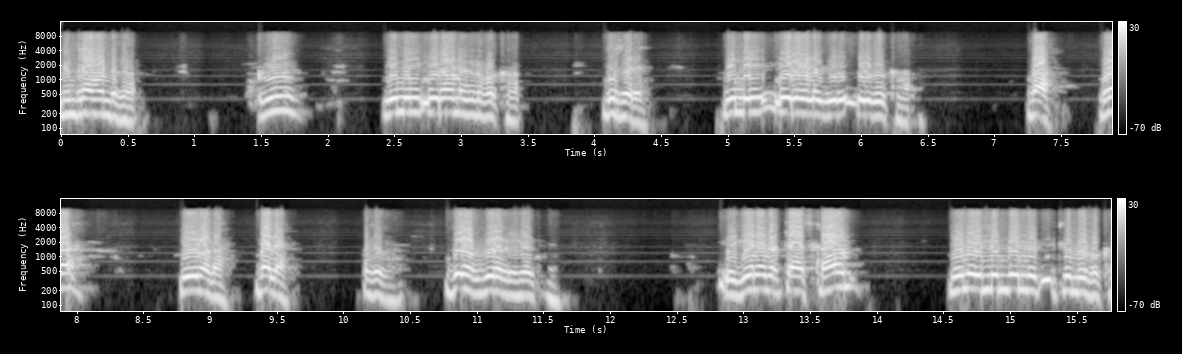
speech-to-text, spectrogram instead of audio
ನಿಂದ್ರ ಅಮೌಂಟ್ ಹ್ಮ್? ನೀನು ಈ ರೌಂಡ್ ಸರಿ. ನೀನು ಈ ಇಡ್ಬೇಕ. ಬಾ ಬಾ. ನೀವು ನೋಡ ಬಲೆ ಅದು ದೂರ ದೂರ ನೀನ್ ಹೇಳ್ತೀನಿ ಈಗ ಏನಂದ್ರೆ ಟಾಸ್ಕ್ ನೀನು ಇಲ್ಲಿಂದ ಇಲ್ಲಿ ಇಟ್ಕೊಂಡಿರ್ಬೇಕ?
